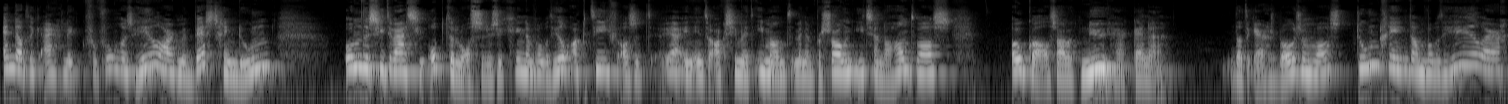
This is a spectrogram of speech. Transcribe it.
En dat ik eigenlijk vervolgens heel hard mijn best ging doen om de situatie op te lossen. Dus ik ging dan bijvoorbeeld heel actief als het ja, in interactie met iemand, met een persoon, iets aan de hand was. Ook al zou ik nu herkennen dat ik ergens boos om was. Toen ging ik dan bijvoorbeeld heel erg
